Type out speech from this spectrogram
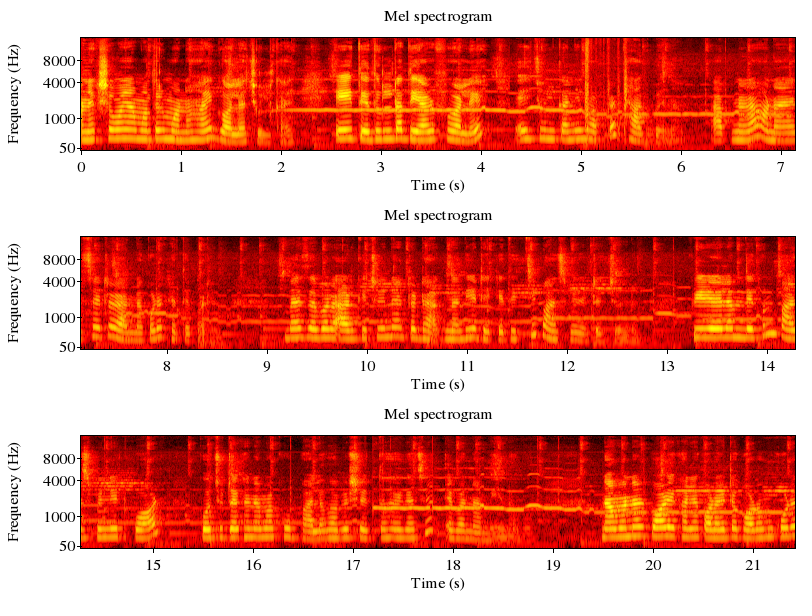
অনেক সময় আমাদের মনে হয় গলা চুলকায়। এই তেঁতুলটা দেওয়ার ফলে এই চুলকানি ভাবটা থাকবে না। আপনারা অনায়াসে এটা রান্না করে খেতে পারেন। ব্যাস, এবার আর কিছুই না, একটা ঢাকনা দিয়ে ঢেকে দিচ্ছি পাঁচ মিনিটের জন্য। ফিরে এলাম দেখুন, পাঁচ মিনিট পর কচুটা এখানে আমার খুব ভালোভাবে সেদ্ধ হয়ে গেছে, এবার নামিয়ে নেব। নামানোর পর এখানে কড়াইটা গরম করে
